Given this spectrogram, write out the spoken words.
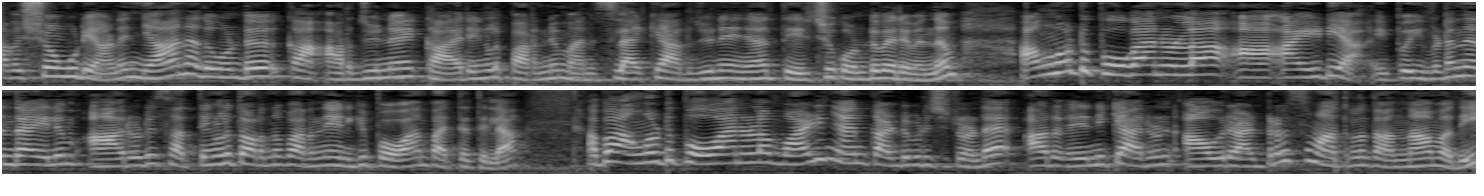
ആവശ്യവും കൂടിയാണ്. ഞാൻ അതുകൊണ്ട് അർജുനെ കാര്യങ്ങൾ പറഞ്ഞ് മനസ്സിലാക്കി അർജുനെ ഞാൻ തിരിച്ചു കൊണ്ടുവരുമെന്നും അങ്ങോട്ട് പോകാനുള്ള ഐഡിയ. ഇപ്പൊ ഇവിടെ നിന്ന് എന്തായാലും ആരോട് സത്യങ്ങൾ തുറന്നു പറഞ്ഞ് എനിക്ക് പോകാൻ പറ്റത്തില്ല. അപ്പോൾ അങ്ങോട്ട് പോകാനുള്ള വഴി ഞാൻ കണ്ടുപിടിച്ചിട്ടുണ്ട്. എനിക്ക് അരുൺ ആ ഒരു അഡ്രസ്സ് മാത്രം തന്നാൽ മതി.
